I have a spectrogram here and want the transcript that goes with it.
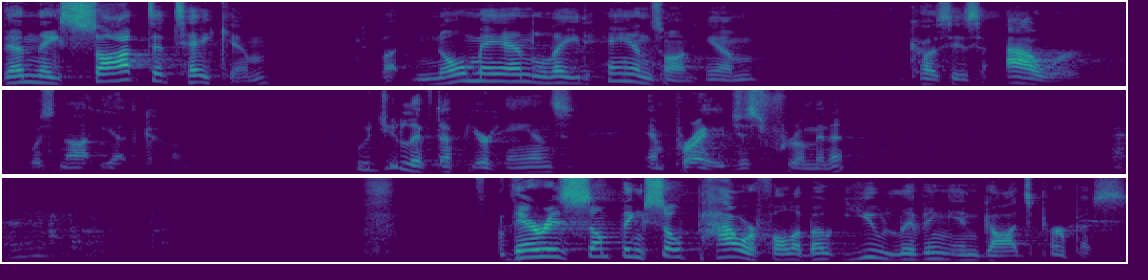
Then they sought to take him, but no man laid hands on him because his hour was not yet come. Would you lift up your hands and pray just for a minute? There is something so powerful about you living in God's purpose.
